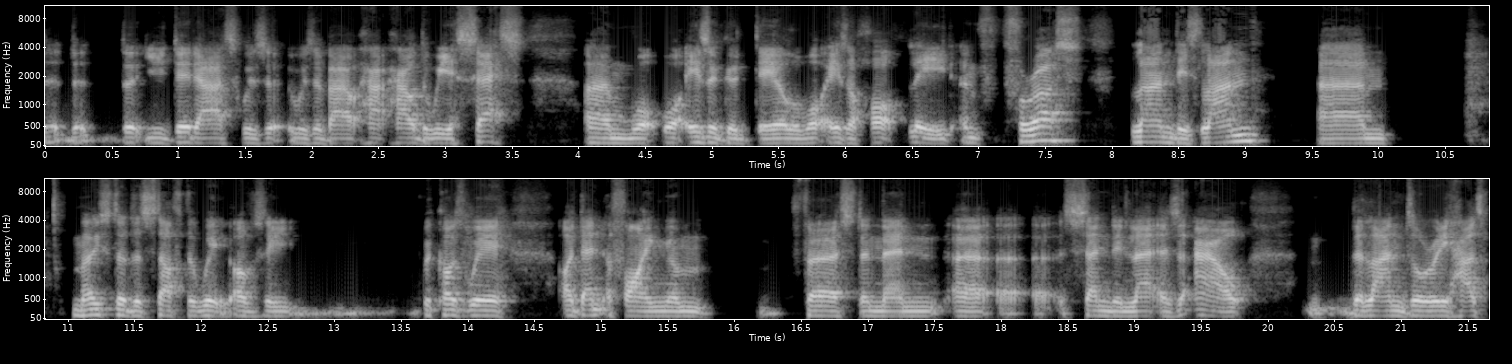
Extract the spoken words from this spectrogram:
that, that, that you did ask was was about how, how do we assess um, what what is a good deal or what is a hot lead, and for us, land is land. Um, most of the stuff that we obviously because we're identifying them first and then uh, uh, uh, sending letters out the land already has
